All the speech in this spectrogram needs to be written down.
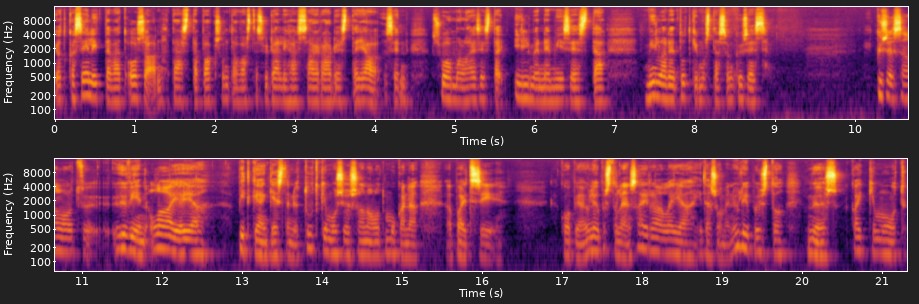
jotka selittävät osan tästä paksuntavasta sydänlihassairaudesta ja sen suomalaisesta ilmenemisestä. Millainen tutkimus tässä on kyseessä? Kyseessä on ollut hyvin laaja ja pitkään kestänyt tutkimus, jossa on ollut mukana paitsi Kuopion yliopistollinen sairaala ja Itä-Suomen yliopisto, myös kaikki muut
